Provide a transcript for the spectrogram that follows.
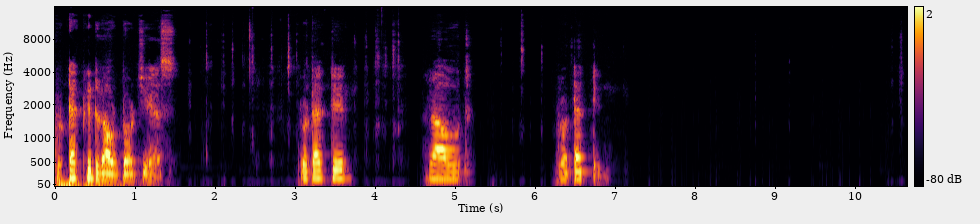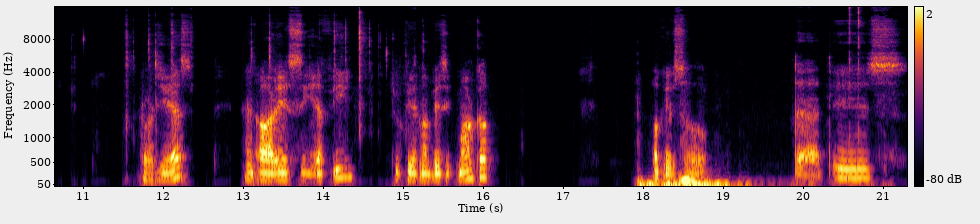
protected_route.js. Protected route protected .js and RACFE to create my basic markup. Okay, so that is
